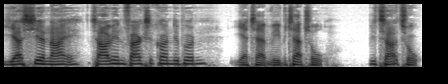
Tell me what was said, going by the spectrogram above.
Jeg siger nej. Tager vi en faxekondi på den? Ja, tager, vi, vi tager to. Vi tager to.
